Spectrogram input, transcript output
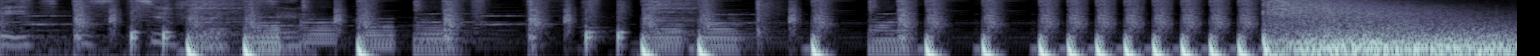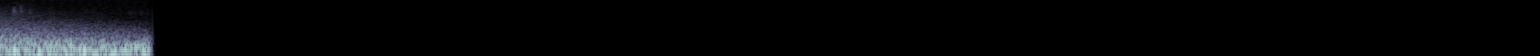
beat is too flexing.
